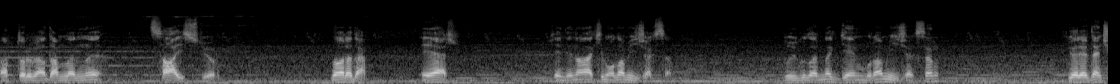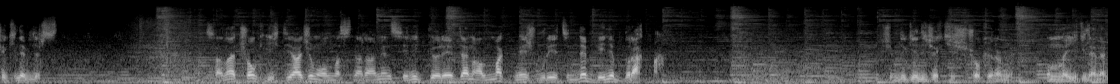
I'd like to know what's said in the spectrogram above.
Raptor ve adamlarını sağ istiyorum. Bu arada eğer kendine hakim olamayacaksan, duygularına gem vuramayacaksan görevden çekilebilirsin. Sana çok ihtiyacım olmasına rağmen seni görevden almak mecburiyetinde beni bırakma. Şimdi gelecek iş çok önemli. Onunla ilgilenelim.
